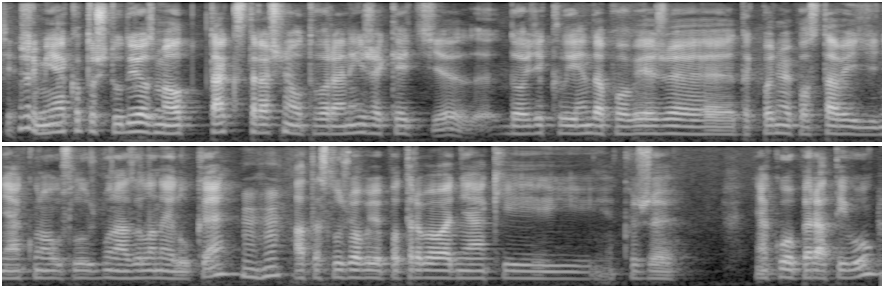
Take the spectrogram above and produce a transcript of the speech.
tiež. My ako to štúdio sme od, tak strašne otvorení, že keď e, dojde klient a povie, že tak poďme postaviť nejakú novú službu na zelenej luke uh-huh. a tá služba bude potrebovať nejaký, akože, nejakú operatívu,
